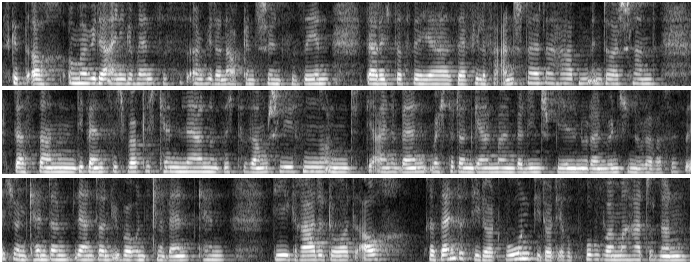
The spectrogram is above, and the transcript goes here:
Es gibt auch immer wieder einige Events, das ist irgendwie dann auch ganz schön zu sehen, dadurch, dass wir ja sehr viele Veranstalter haben in Deutschland, dass dann die Bands sich wirklich kennenlernen und sich zusammenschließen und die eine Band möchte dann gern mal in Berlin spielen oder in München oder was weiß ich und kennt dann, lernt dann über uns eine Band kennen, die gerade dort auch präsent ist, die dort wohnt, die dort ihre Proberäume hat und dann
